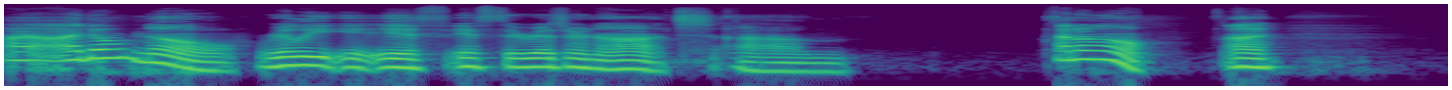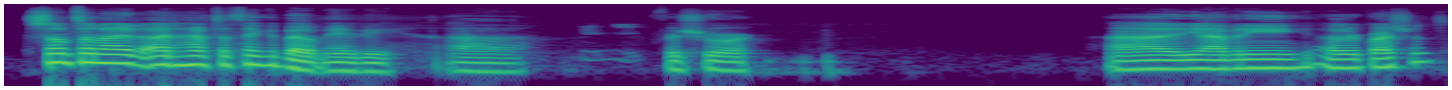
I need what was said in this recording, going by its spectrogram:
I, I don't know really if if there is or not. Um, I don't know. I something I'd I'd have to think about maybe. Uh, for sure. Uh, you have any other questions?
